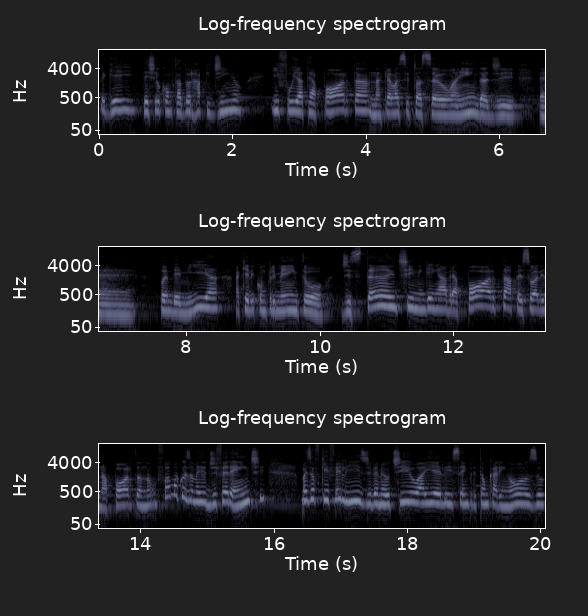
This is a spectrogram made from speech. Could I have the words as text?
peguei, deixei o computador rapidinho e fui até a porta, naquela situação ainda de é, pandemia, aquele cumprimento distante, ninguém abre a porta, a pessoa ali na porta, não foi uma coisa meio diferente, mas eu fiquei feliz de ver meu tio, aí ele sempre tão carinhoso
